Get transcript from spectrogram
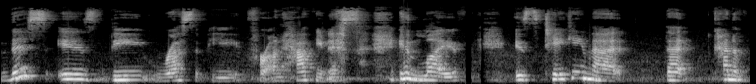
This is the recipe for unhappiness in life is taking that that kind of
